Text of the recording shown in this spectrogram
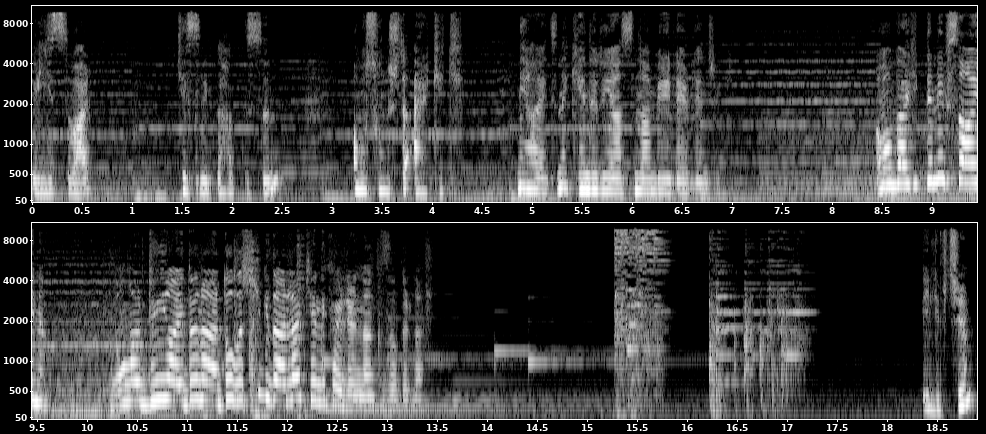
ilgisi var. Kesinlikle haklısın. Ama sonuçta erkek. Nihayetinde kendi dünyasından biriyle evlenecek. Ama bu erkeklerin hepsi aynı. Onlar dünyayı döner dolaşır giderler kendi köylerinden kız alırlar. Elif'ciğim.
